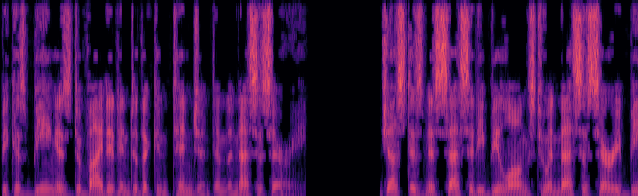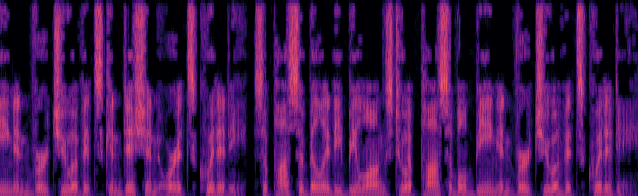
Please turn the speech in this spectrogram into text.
because being is divided into the contingent and the necessary. Just as necessity belongs to a necessary being in virtue of its condition or its quiddity, so possibility belongs to a possible being in virtue of its quiddity.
